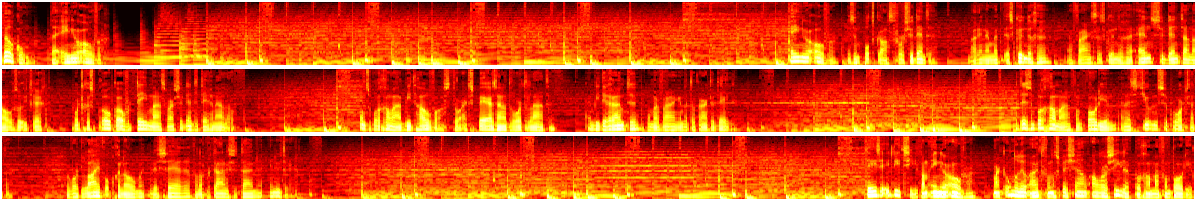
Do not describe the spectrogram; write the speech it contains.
Welkom bij 1 uur over. Eén uur over is een podcast voor studenten, waarin er met deskundigen, ervaringsdeskundigen en studenten aan de Hogeschool Utrecht wordt gesproken over thema's waar studenten tegenaan lopen. Ons programma biedt houvast door experts aan het woord te laten en biedt ruimte om ervaringen met elkaar te delen. Het is een programma van Podium en het Student Support Center. Er wordt live opgenomen in de serre van de Botanische Tuinen in Utrecht. Deze editie van 1 uur over maakt onderdeel uit van een speciaal allerzielen programma van Podium.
